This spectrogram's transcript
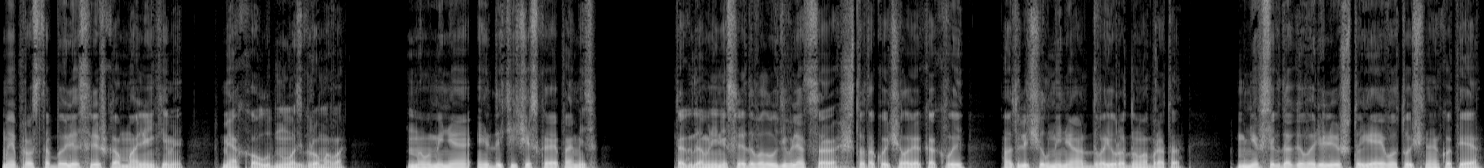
«Мы просто были слишком маленькими», — мягко улыбнулась Громова. «Но у меня идентическая память. Тогда мне не следовало удивляться, что такой человек, как вы, отличил меня от двоюродного брата. Мне всегда говорили, что я его точная копия».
